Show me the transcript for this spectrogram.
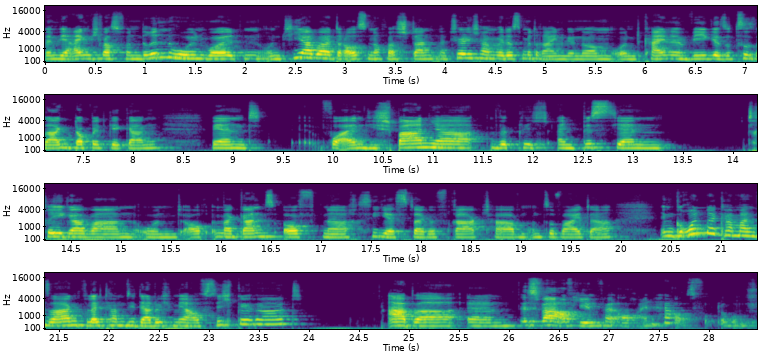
wenn wir eigentlich was von drinnen holen wollten und hier aber draußen noch was stand, natürlich haben wir das mit reingenommen und keine Wege sozusagen doppelt gegangen, während vor allem die Spanier wirklich ein bisschen Träger waren und auch immer ganz oft nach Siesta gefragt haben und so weiter. Im Grunde kann man sagen, vielleicht haben sie dadurch mehr auf sich gehört, aber ähm, es war auf jeden Fall auch eine Herausforderung.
